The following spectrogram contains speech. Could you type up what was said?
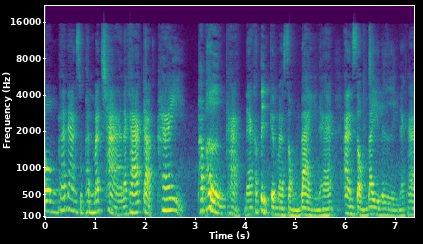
องค์พระนางสุพรรณมัจฉานะคะ กับไพ่พระเพิงค่ะนะเขาติดกันมาสองใบนะฮะอ่านสองใบเลยนะคะ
